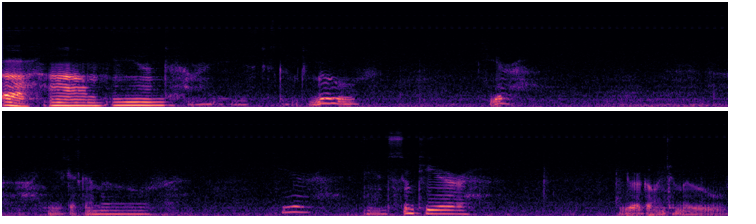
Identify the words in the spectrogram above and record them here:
Ugh. Um, and alright, he's just going to move here. He's just gonna move here, and Soontir, you are going to move.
